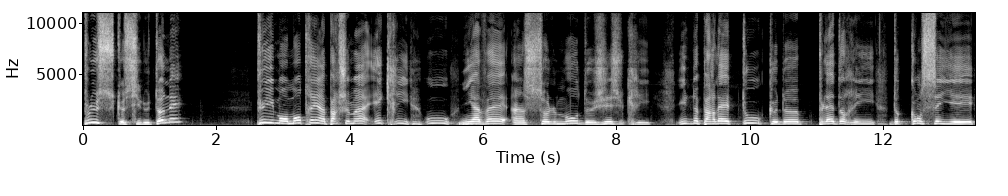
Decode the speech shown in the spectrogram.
plus que s'il eût tonné. Puis m'ont montré un parchemin écrit où il y avait un seul mot de Jésus-Christ. Il ne parlait tout que de plaiderie, de conseiller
